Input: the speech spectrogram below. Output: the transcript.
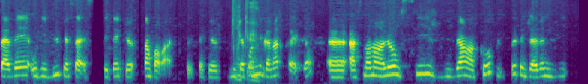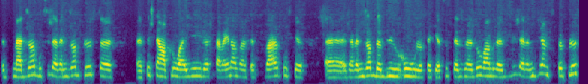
savais au début que c'était que temporaire. Fait que je n'étais pas mis vraiment de pression. À ce moment-là aussi, je vivais en couple, tu sais, fait que j'avais une vie. Ma job aussi, j'avais une job plus, euh, euh, tu sais, j'étais employée, là, je travaillais dans un festival, parce que j'avais une job de bureau, là, fait que c'était du lundi au vendredi, j'avais une vie un petit peu plus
